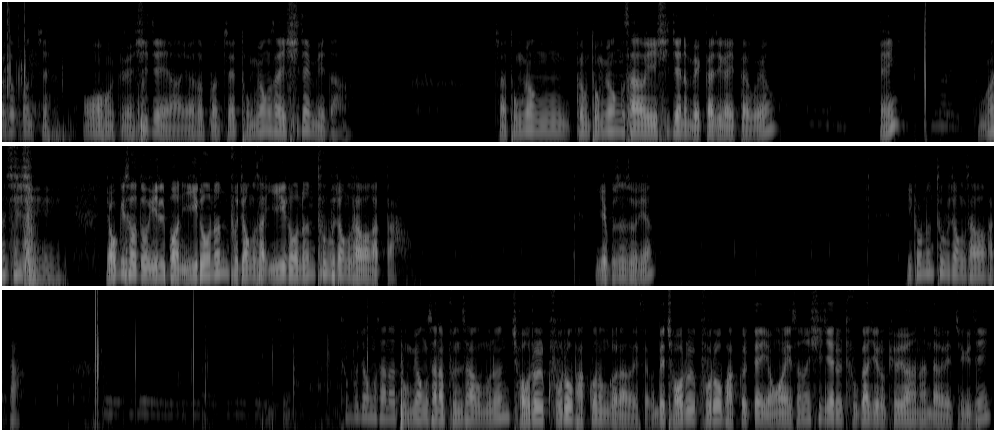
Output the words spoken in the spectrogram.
여섯 번째. 오, 그래. 시제야. 여섯 번째. 동명사의 시제입니다. 자, 동명, 그럼 동명사의 시제는 몇 가지가 있다고요? 에이? 두 가지지. 여기서도 1번 2로는 부정사, 2로는 투부정사와 같다. 이게 무슨 소리야? 2로는 투부정사와 같다. 이제 투부정사나 동명사나 분사 구문은 절을 구로 바꾸는 거라 그랬어요. 근데 절을 구로 바꿀 때 영어에서는 시제를 두 가지로 표현한다 그랬지, 그지?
